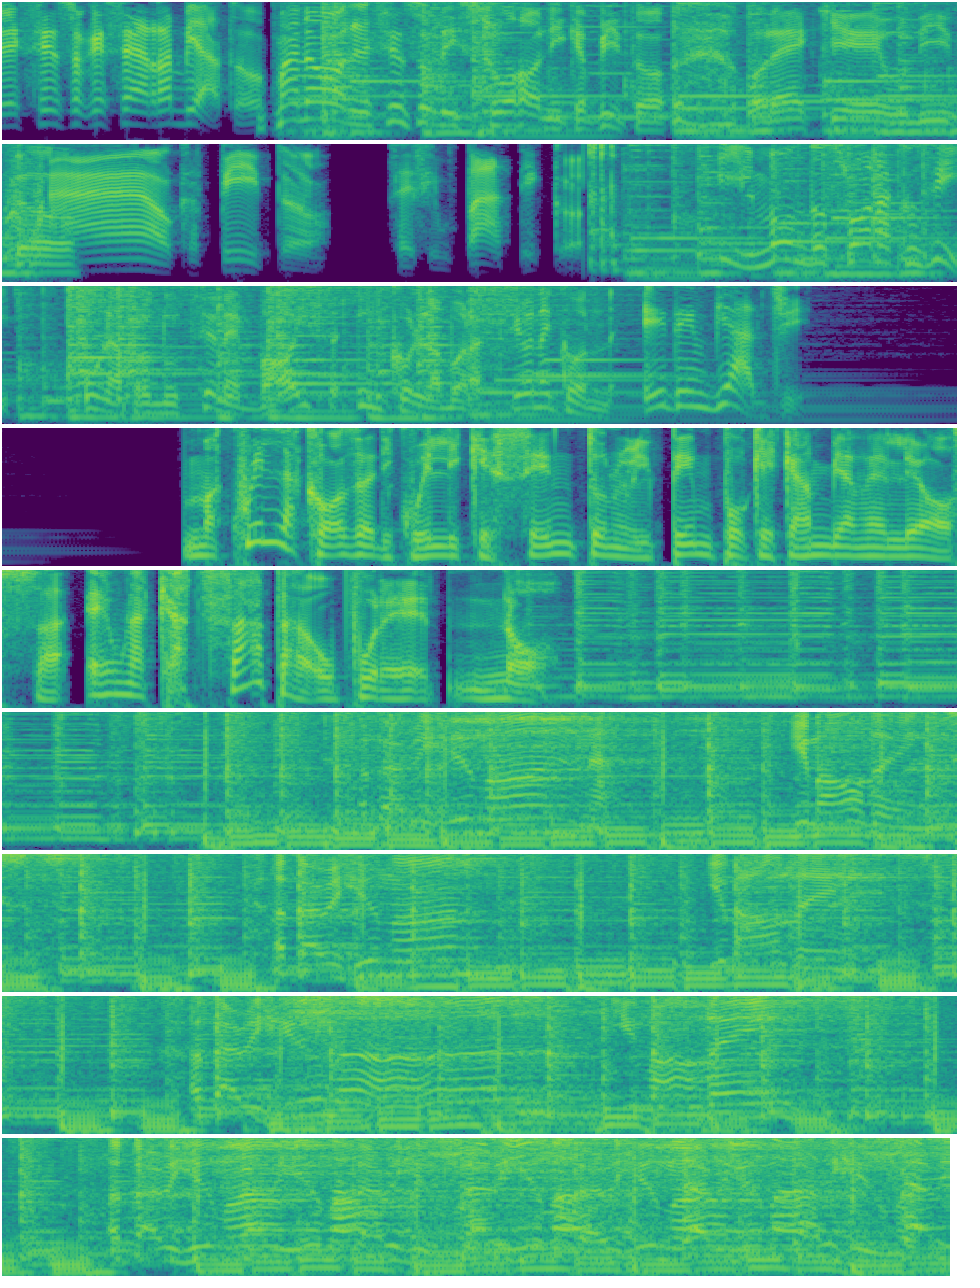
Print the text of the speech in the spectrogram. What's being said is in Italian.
Nel senso che sei arrabbiato? Ma no, nel senso dei suoni, capito? Orecchie, udito. Ah, ho capito. Sei simpatico. Il mondo suona così, una produzione voice in collaborazione con Eden Viaggi. Ma quella cosa di quelli che sentono il tempo che cambia nelle ossa è una cazzata oppure no? Human, human things. A very human, human things. A very human, human things. A very human, very human, very human, very human, very human, very human, very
